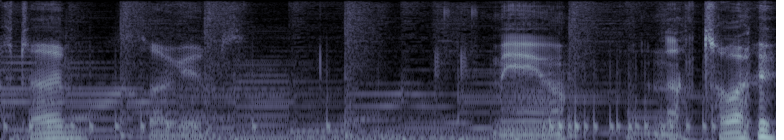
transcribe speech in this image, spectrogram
of time, Star Games. Meow. Na toll.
